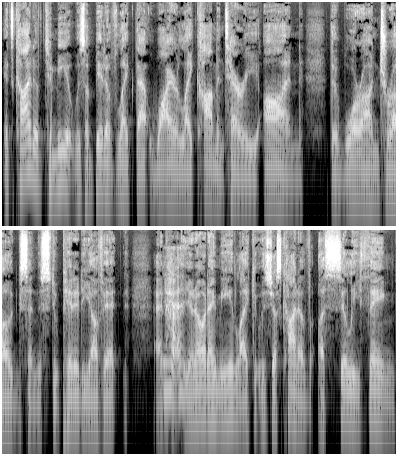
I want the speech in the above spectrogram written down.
it's kind of to me. It was a bit of like that wire like commentary on the war on drugs and the stupidity of it, and how, you know what I mean. Like it was just kind of a silly thing.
